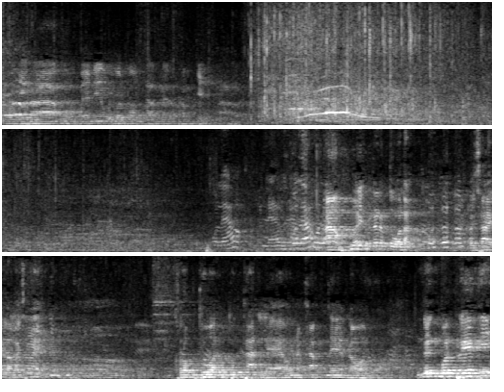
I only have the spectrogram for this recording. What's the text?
สวัสดีครับผมแดเนียลอุบลวงศ์ครับแมนนะครับเจ็ดครับหมดแล้วหมดแล้วหมดแล้วอ้าวเฮ้ยไม่ได้นำตัวล่ะไม่ใช่เราไม่ใช่ ครบถ้วนวนทุกท่านแล้วนะครับ แน่นอน หนึ่งบทเพลงที่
